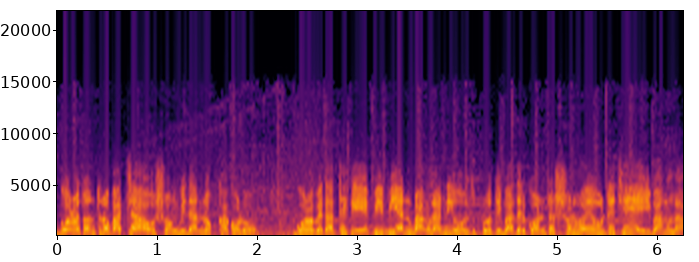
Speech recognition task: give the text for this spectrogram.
গণতন্ত্র বাঁচাও সংবিধান রক্ষা করো গড়বেতা থেকে পিবিএন বাংলা নিউজ প্রতিবাদের কণ্ঠস্বর হয়ে উঠেছে এই বাংলা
